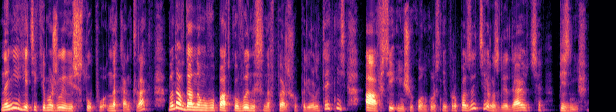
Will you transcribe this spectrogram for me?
На ній є тільки можливість вступу на контракт. Вона в даному випадку винесена в першу пріоритетність, а всі інші конкурсні пропозиції розглядаються пізніше.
